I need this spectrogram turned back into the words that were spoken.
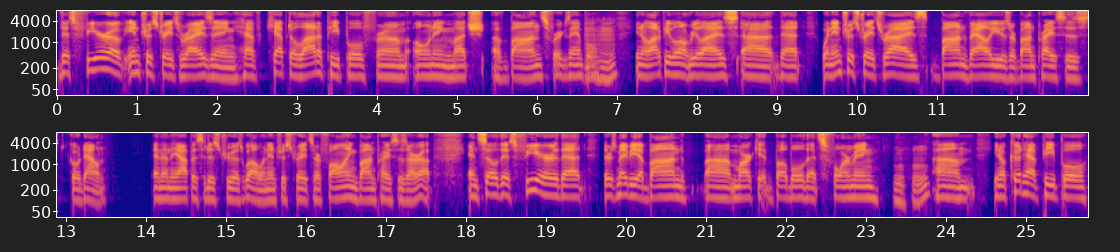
this fear of interest rates rising have kept a lot of people from owning much of bonds, for example. Mm-hmm. You know, a lot of people don't realize uh, that when interest rates rise, bond values or bond prices go down. And then the opposite is true as well. When interest rates are falling, bond prices are up. And so, this fear that there's maybe a bond uh, market bubble that's forming, mm-hmm. um, you know, could have people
